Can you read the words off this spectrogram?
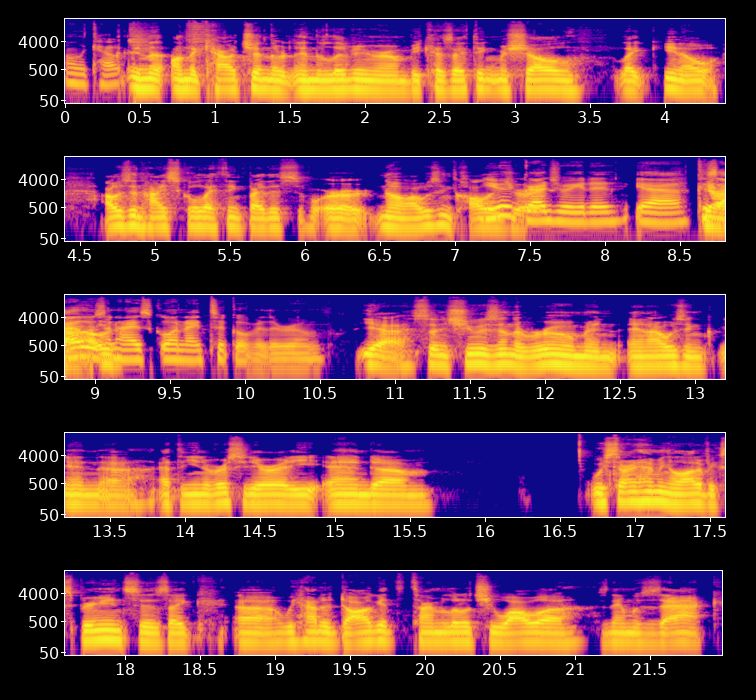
On the couch. in the on the couch in the in the living room because I think Michelle like you know I was in high school I think by this or no I was in college you had or- graduated, yeah, because Yeah, I I was was- in high school and I took over the room. yeah so she was in the room and and I was in in uh, at the university already and um we started having a lot of experiences. Like uh, we had a dog at the time, a little Chihuahua. His name was Zach,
